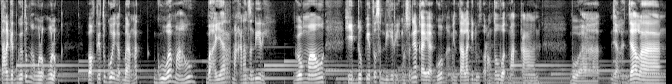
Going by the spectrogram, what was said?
target gue tuh nggak muluk-muluk. Waktu itu gue inget banget gue mau bayar makanan sendiri. Gue mau hidup itu sendiri. Maksudnya kayak gue nggak minta lagi duit orang tua buat makan buat jalan-jalan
